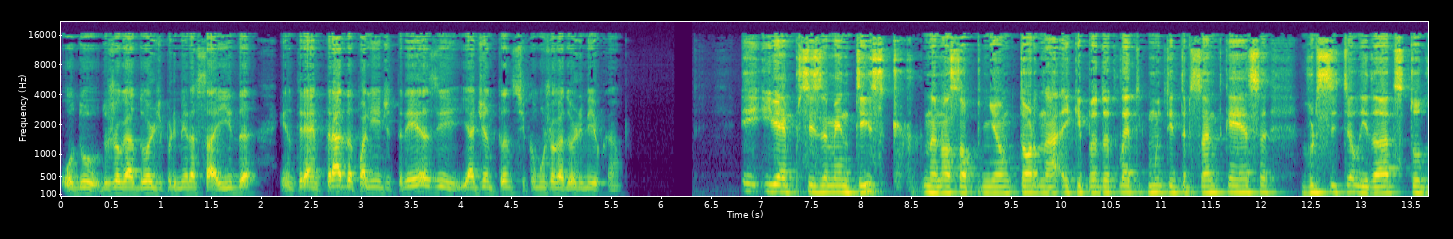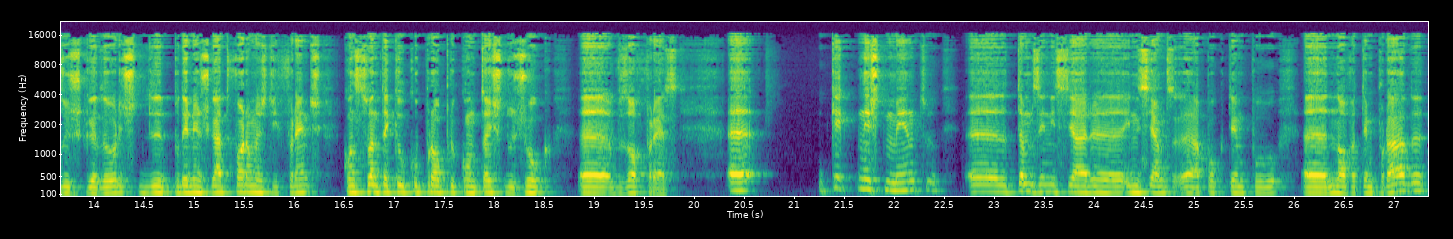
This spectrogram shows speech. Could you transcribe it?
ou do, do, jogador de primeira saída entre a entrada para a linha de três e, e adiantando-se como um jogador de meio campo. E, e, é precisamente isso que, na nossa opinião, torna a equipa do Atlético muito interessante, que é essa versatilidade de todos os jogadores de poderem jogar de formas diferentes, consoante aquilo que o próprio contexto do jogo uh, vos oferece. Uh, o que é que neste momento uh, estamos a iniciar, uh, iniciamos há pouco tempo a uh, nova temporada.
